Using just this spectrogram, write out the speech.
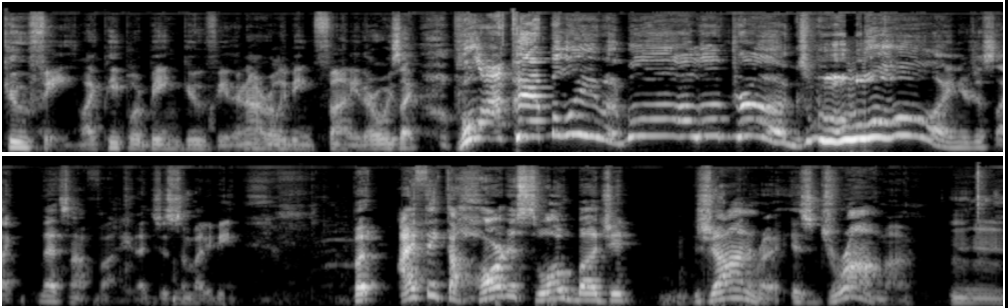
goofy. Like people are being goofy. They're not really being funny. They're always like, "Well, I can't believe it. Well, I love drugs." And you're just like, "That's not funny. That's just somebody being." But I think the hardest low budget genre is drama mm-hmm.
